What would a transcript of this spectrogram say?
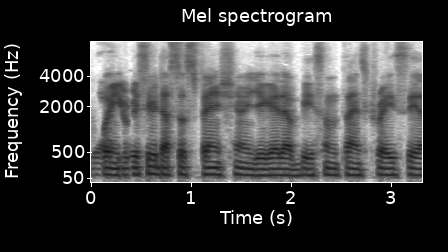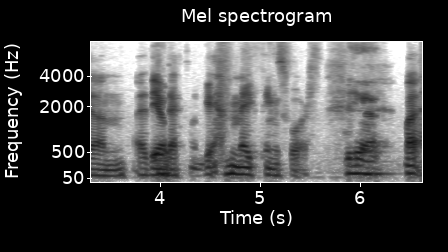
yeah. when you receive that suspension, you get a bit sometimes crazy, and I think that can get, make things worse. Yeah. But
